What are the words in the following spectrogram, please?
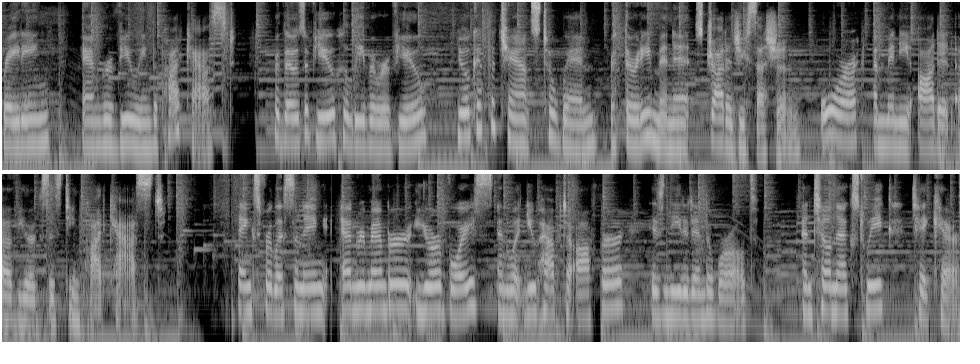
rating, and reviewing the podcast. For those of you who leave a review, you'll get the chance to win a 30 minute strategy session or a mini audit of your existing podcast. Thanks for listening, and remember your voice and what you have to offer is needed in the world. Until next week, take care.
